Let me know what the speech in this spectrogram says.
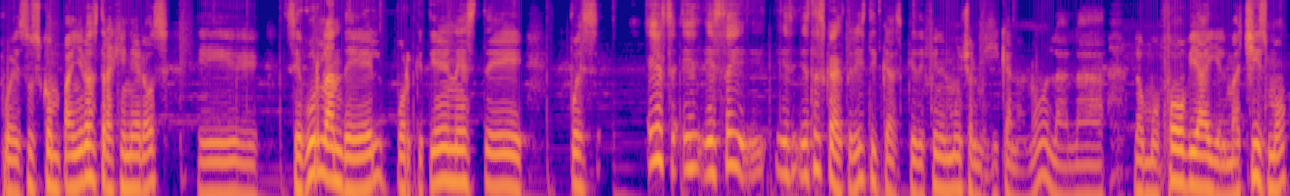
pues sus compañeros trajineros eh, se burlan de él porque tienen este, pues, es, es, es, estas características que definen mucho al mexicano, ¿no? La, la, homofobia y el machismo.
